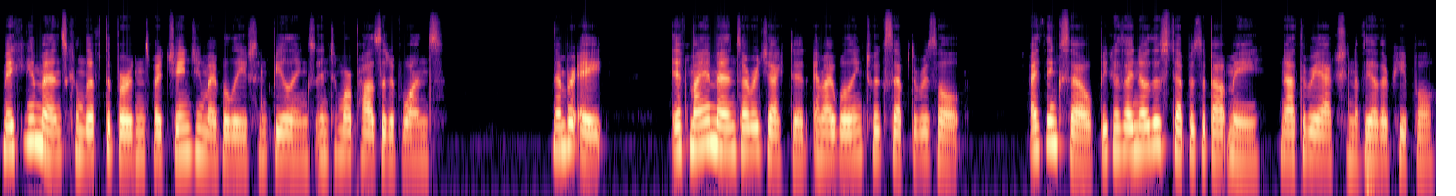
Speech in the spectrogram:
Making amends can lift the burdens by changing my beliefs and feelings into more positive ones. Number 8. If my amends are rejected, am I willing to accept the result? I think so, because I know this step is about me, not the reaction of the other people.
